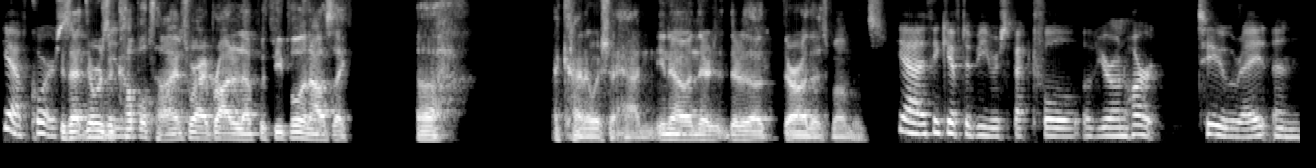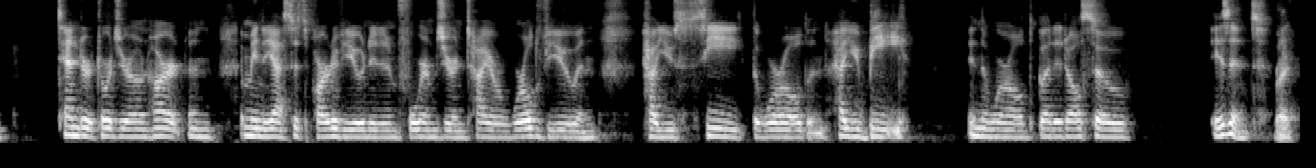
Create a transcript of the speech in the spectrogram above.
yeah of course. Because that there was I a mean, couple times where i brought it up with people and i was like Ugh, i kind of wish i hadn't you know and there there there are those moments. Yeah i think you have to be respectful of your own heart too right? And tender towards your own heart. And i mean yes it's part of you and it informs your entire worldview and how you see the world and how you be in the world. But it also isn't. Right.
